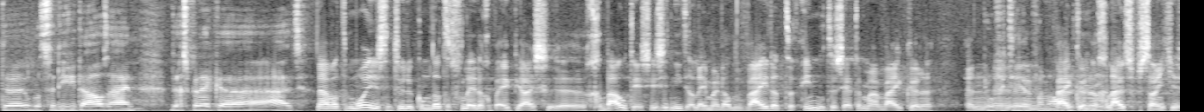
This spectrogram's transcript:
de, omdat ze digitaal zijn, de gesprekken uit? Nou, wat het mooie is natuurlijk, omdat het volledig op API's uh, gebouwd is, is het niet alleen maar dat wij dat erin moeten zetten, maar wij kunnen een, Profiteren van een, wij kunnen een geluidsbestandje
